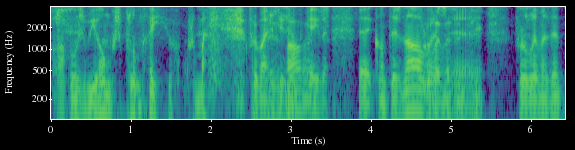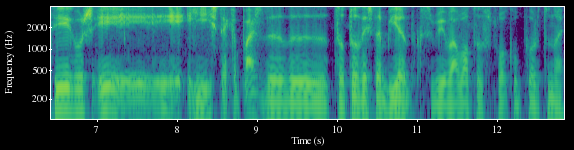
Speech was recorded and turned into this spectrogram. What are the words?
com alguns biombos pelo meio, por mais, por mais que a gente queira contas novas. Problemas antigos problemas antigos e, e, e, isto é capaz de, de, de, todo este ambiente que se vive à volta do futebol com o Porto, não é?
